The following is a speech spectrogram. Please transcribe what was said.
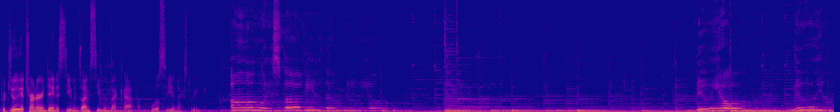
For Julia Turner and Dana Stevens, I'm Stephen Metcalf. We'll see you next week. Always love you though, New York. New York, New York.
